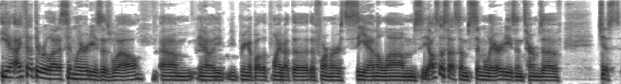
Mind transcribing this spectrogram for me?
Yeah, I thought there were a lot of similarities as well. Um, you know, you, you, bring up all the point about the the former CN alums. You also saw some similarities in terms of just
